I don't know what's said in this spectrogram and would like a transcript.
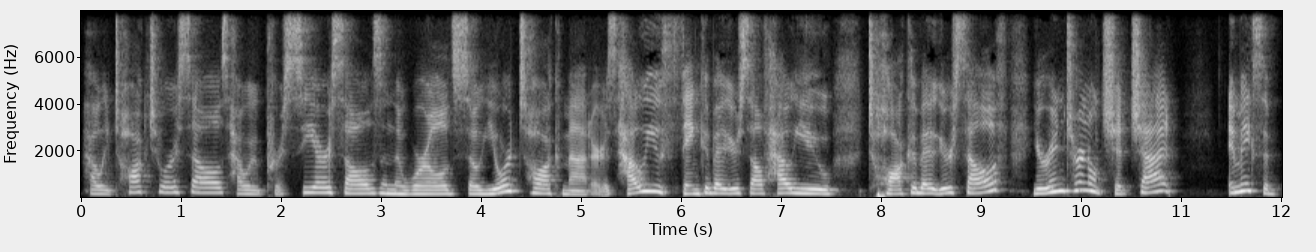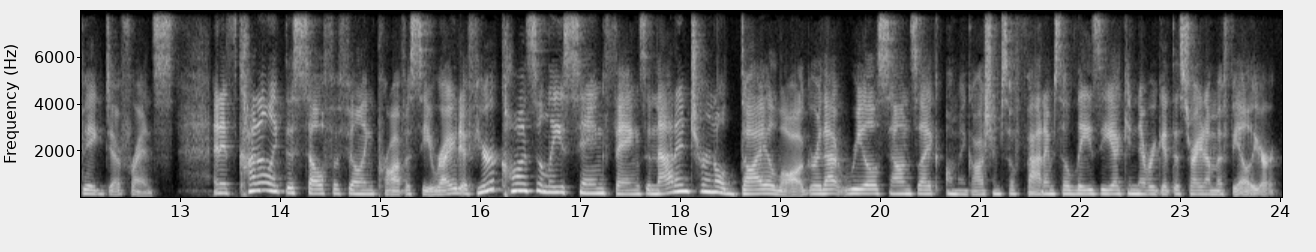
how we talk to ourselves, how we perceive ourselves in the world. So, your talk matters. How you think about yourself, how you talk about yourself, your internal chit chat it makes a big difference. And it's kind of like this self fulfilling prophecy, right? If you're constantly saying things and that internal dialogue or that reel sounds like, oh my gosh, I'm so fat, I'm so lazy, I can never get this right, I'm a failure.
